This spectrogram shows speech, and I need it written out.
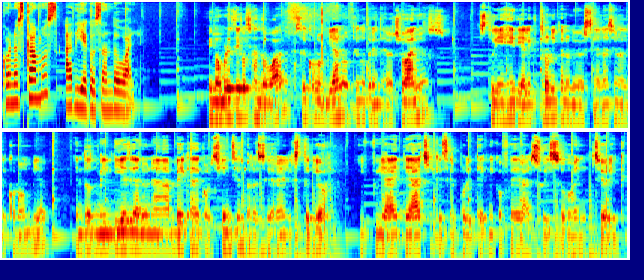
Conozcamos a Diego Sandoval. Mi nombre es Diego Sandoval, soy colombiano, tengo 38 años, estudié ingeniería electrónica en la Universidad Nacional de Colombia. En 2010 gané una beca de Colciencias para estudiar en el exterior y fui a ETH, que es el Politécnico Federal Suizo en Zurich.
